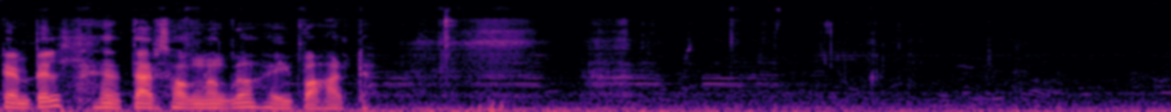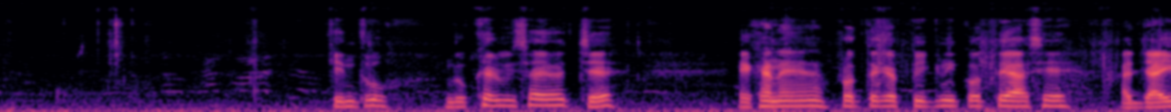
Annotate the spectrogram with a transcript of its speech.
টেম্পল তার সংলগ্ন এই পাহাড়টা। কিন্তু দুঃখের বিষয় হচ্ছে, এখানে প্রত্যেকে পিকনিক করতে আসে আর যাই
